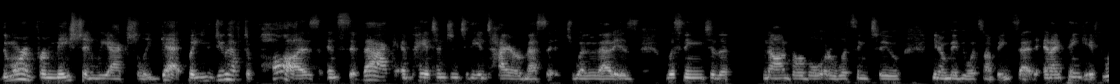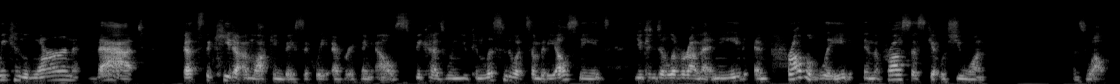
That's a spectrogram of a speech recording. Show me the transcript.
the more information we actually get. But you do have to pause and sit back and pay attention to the entire message, whether that is listening to the nonverbal or listening to, you know, maybe what's not being said. And I think if we can learn that, that's the key to unlocking basically everything else because when you can listen to what somebody else needs, you can deliver on that need and probably in the process get what you want as well.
